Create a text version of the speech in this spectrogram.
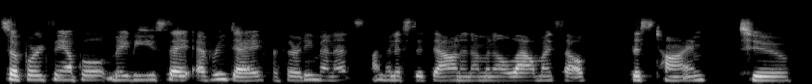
So, for example, maybe you say every day for 30 minutes, I'm going to sit down and I'm going to allow myself this time to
